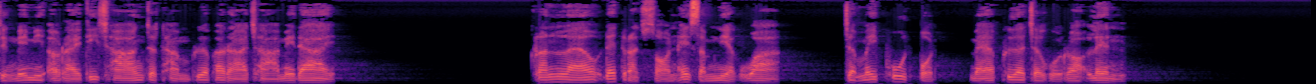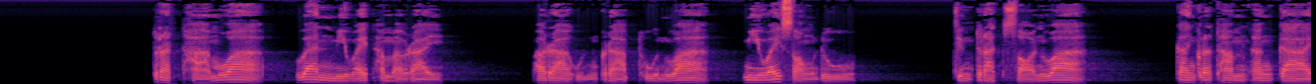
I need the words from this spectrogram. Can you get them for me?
จึงไม่มีอะไรที่ช้างจะทำเพื่อพระราชาไม่ได้ ครั้นแล้วได้ตรัสสอนให้สำเนียกว่า จะไม่พูดปดแม้เพื่อจะหัวเราะเล่น ตรัสถามว่า แว่นมีไว้ทำอะไร พระราหุลกราบทูลว่า มีไว้ส่องดู จึงตรัสสอนว่า การกระทำทางกาย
